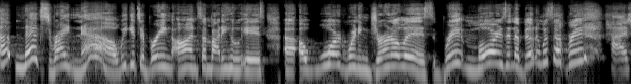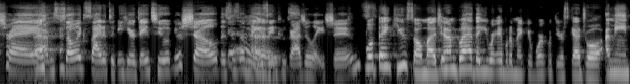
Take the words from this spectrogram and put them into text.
up next, right now, we get to bring on somebody who is uh, award winning journalist. Britt Moore is in the building. What's up, Britt? Hi, Trey. I'm so excited to be here. Day two of your show. This yes. is amazing. Congratulations. Well, thank you so much. And I'm glad that you were able to make it work with your schedule. I mean,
